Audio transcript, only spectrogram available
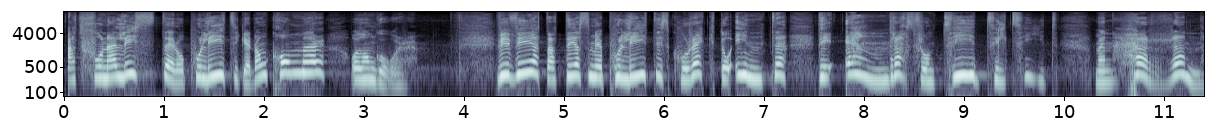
att journalister och politiker, de kommer och de går. Vi vet att det som är politiskt korrekt och inte, det ändras från tid till tid. Men Herren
